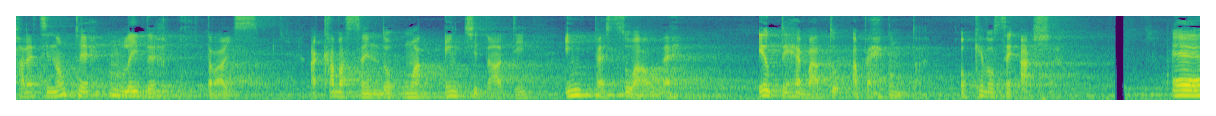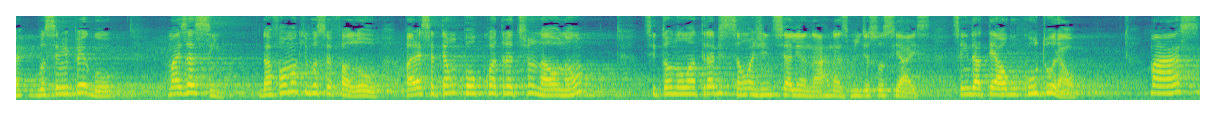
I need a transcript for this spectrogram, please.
parece não ter um líder por trás acaba sendo uma entidade impessoal, né? Eu te rebato a pergunta. O que você acha? É, você me pegou. Mas assim, da forma que você falou, parece até um pouco a tradicional, não? Se tornou uma tradição a gente se alienar nas mídias sociais, sem dar até algo cultural. Mas,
